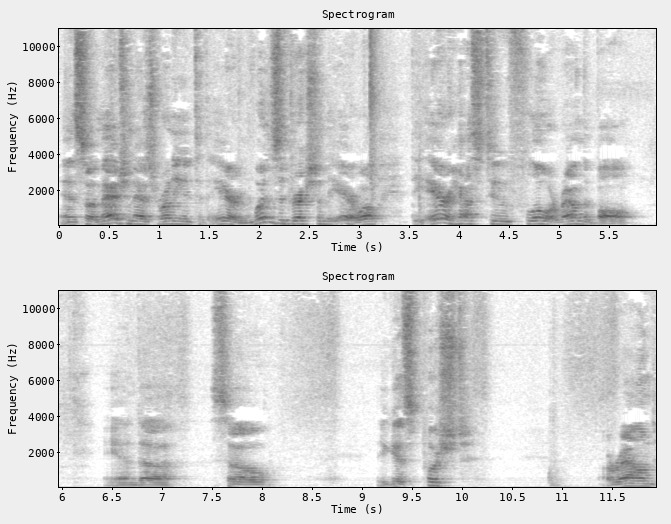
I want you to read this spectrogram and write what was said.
And so imagine that it's running into the air. And what is the direction of the air? Well, the air has to flow around the ball. And uh, so it gets pushed around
